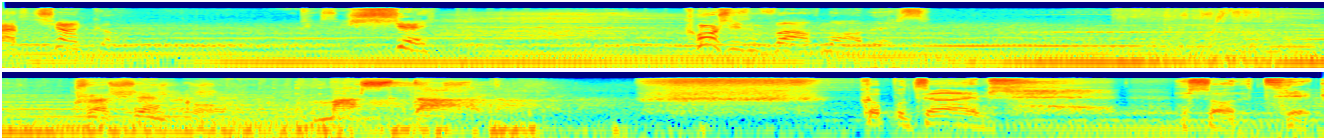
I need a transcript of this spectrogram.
Kravchenko! Piece of shit! Of course he's involved in all this. Kravchenko must die. Couple times, I saw the tick.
